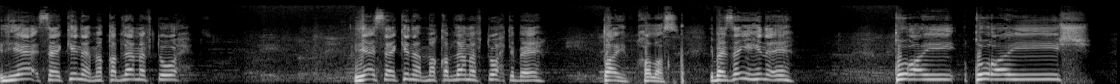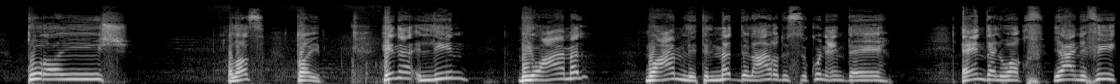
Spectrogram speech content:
الياء ساكنة ما قبلها مفتوح؟ الياء ساكنة ما قبلها مفتوح تبقى إيه؟ طيب خلاص. يبقى زي هنا إيه؟ قري قريش قريش. خلاص؟ طيب. هنا اللين بيعامل معاملة المد العارض السكون عند إيه؟ عند الوقف. يعني في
